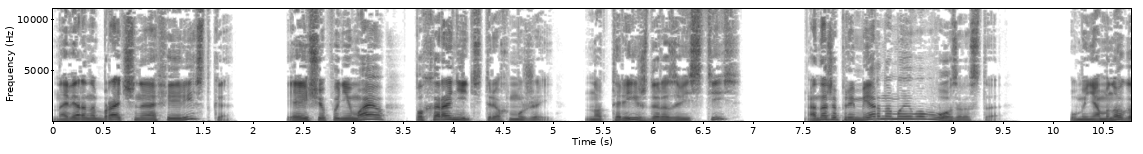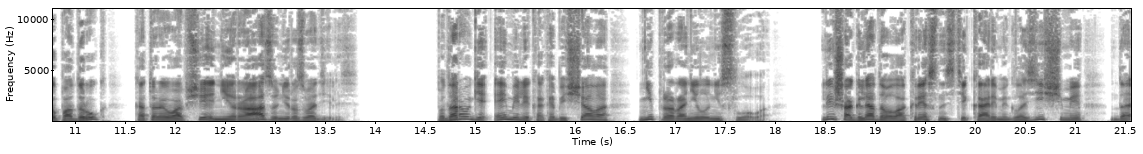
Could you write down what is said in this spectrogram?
Наверное, брачная аферистка? Я еще понимаю похоронить трех мужей, но трижды развестись? Она же примерно моего возраста. У меня много подруг, которые вообще ни разу не разводились. По дороге Эмили, как обещала, не проронила ни слова, лишь оглядывала окрестности карими глазищами, да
